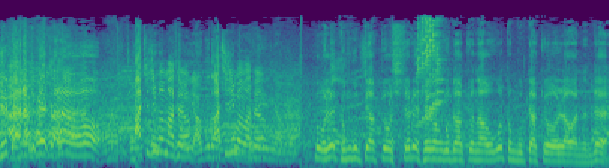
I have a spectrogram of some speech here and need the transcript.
이렇게 안 하시면 했잖아요 맞히지만 마세요 맞히지만 마세요 그 원래 동국대학교 시절에 세강고등학교 나오고 동국대학교 올라왔는데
